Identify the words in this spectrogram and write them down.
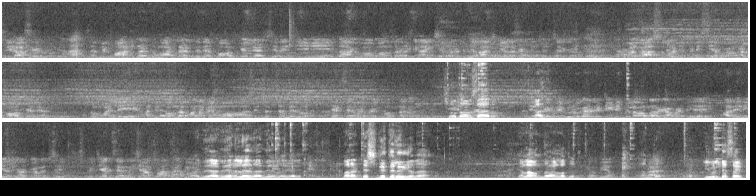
శ్రీనివాస్ గారు సార్ మీరు మాట్లాడుతూ మాట్లాడుతూనే పవన్ కళ్యాణ్ చిరంజీవి నాగబాబు అందరికీ థ్యాంక్స్ చెప్పారంటే మీరు రాజకీయాల్లో కట్టించి వచ్చారు కదా ఇవాళ రాష్ట్రంలో డిప్యూటీ సీఎంగా ఉన్నాడు పవన్ కళ్యాణ్ సో మళ్ళీ అతి తొందరలోనే మేము ఆశించవచ్చా మీరు జనసేన వైపు వెళ్ళిపోతున్నారు చూద్దాం సార్ అదే అది లేదు అదేం లేదు. మన డెస్టినీ తెలియదు కదా. ఎలా ఉందో అలా జరుగుతుంది. అంతే. ఈ విల్ డిసైడ్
